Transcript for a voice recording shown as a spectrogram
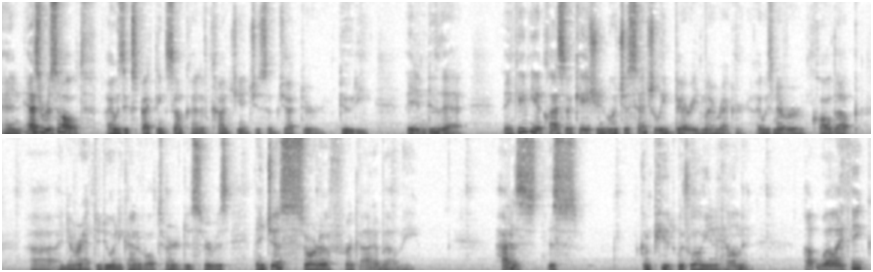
And as a result, I was expecting some kind of conscientious objector duty. They didn't do that. They gave me a classification which essentially buried my record. I was never called up. Uh, I never had to do any kind of alternative service. They just sort of forgot about me. How does this compute with Lillian Hellman? Uh, well, I think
